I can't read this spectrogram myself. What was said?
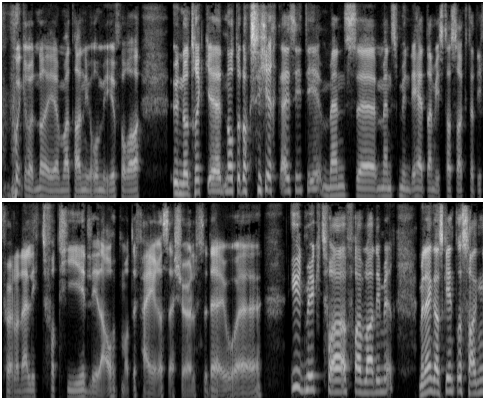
gode grunner i og med at han gjorde mye for å undertrykke den ortodokse kirka i sin tid, mens, uh, mens myndighetene visst har sagt at de føler det er litt for tidlig da, å på en måte feire seg sjøl. Så det er jo ydmykt fra, fra, Vladimir. Men det er en ganske interessant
